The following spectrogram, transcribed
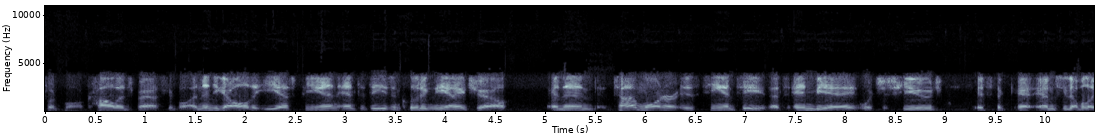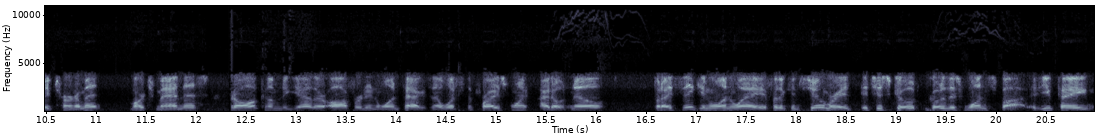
football, college basketball, and then you got all the ESPN entities, including the NHL, and then Time Warner is TNT. That's NBA, which is huge. It's the NCAA tournament, March Madness. It all come together, offered in one package. Now, what's the price point? I don't know, but I think in one way for the consumer, it, it just go go to this one spot. If you pay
